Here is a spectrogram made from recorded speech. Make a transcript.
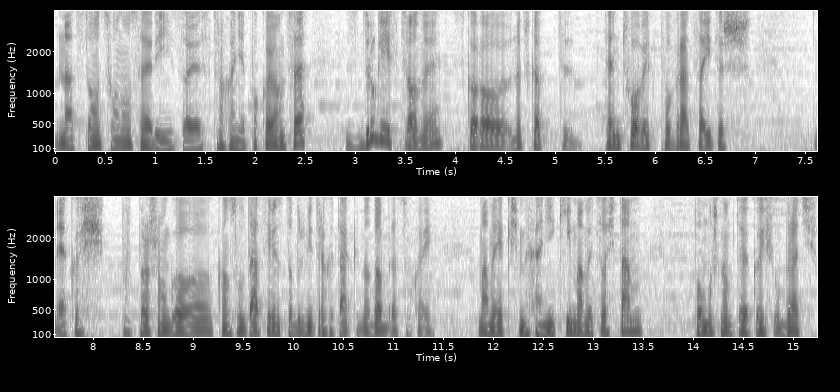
nad tą odsłoną serii, co jest trochę niepokojące. Z drugiej strony, skoro na przykład ten człowiek powraca i też jakoś proszą go o konsultacje, więc to brzmi trochę tak, no dobra, słuchaj, mamy jakieś mechaniki, mamy coś tam, pomóż nam to jakoś ubrać,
